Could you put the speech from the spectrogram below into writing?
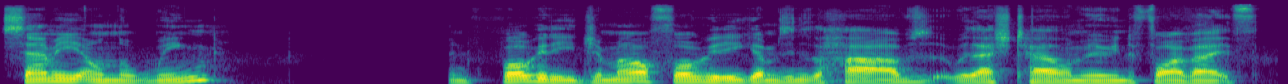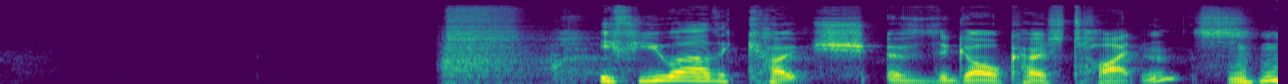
Sami on the wing. And Fogarty, Jamal Fogarty comes into the halves with Ash Taylor moving to 5'8". If you are the coach of the Gold Coast Titans, Mm-hmm.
